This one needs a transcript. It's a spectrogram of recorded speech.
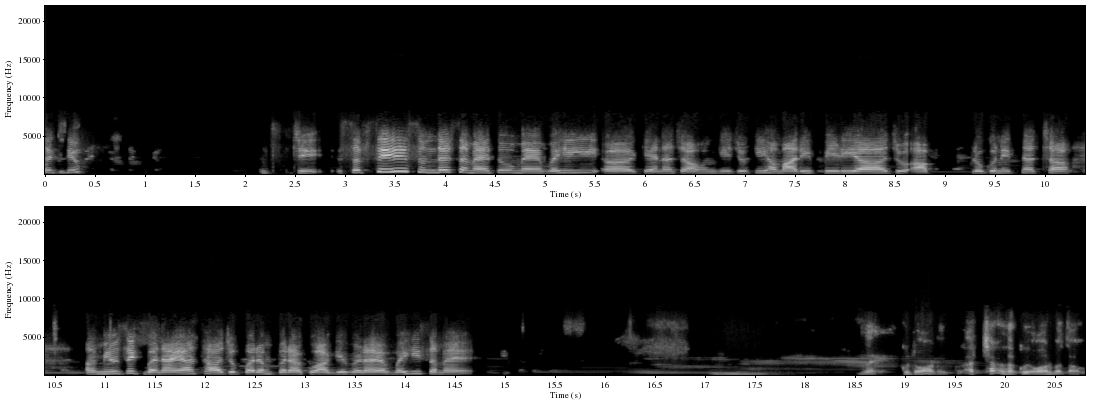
सकती हूँ। जी सबसे सुंदर समय तो मैं वही आ, कहना चाहूँगी जो कि हमारी पीढ़िया जो आप लोगों ने इतना अच्छा म्यूज़िक बनाया था जो परंपरा को आगे बढ़ाया वही समय। नहीं कुछ और अच्छा था कोई और बताओ।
